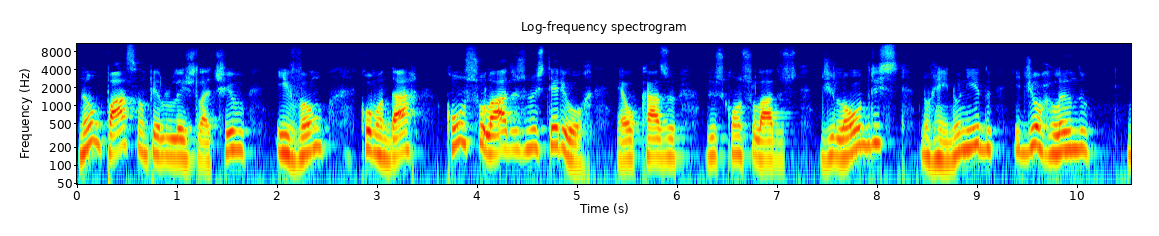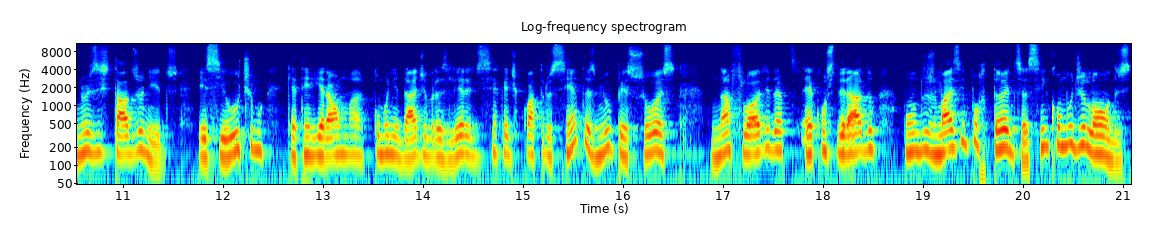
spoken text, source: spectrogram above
não passam pelo legislativo e vão comandar consulados no exterior. É o caso dos consulados de Londres, no Reino Unido, e de Orlando, nos Estados Unidos. Esse último, que atenderá uma comunidade brasileira de cerca de 400 mil pessoas na Flórida, é considerado um dos mais importantes, assim como o de Londres,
